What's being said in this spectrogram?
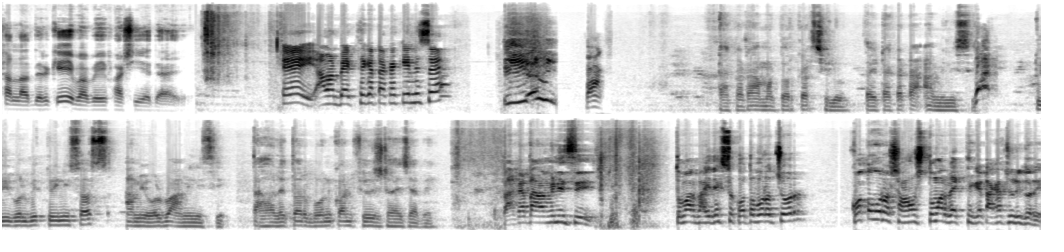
শালাদেরকে এভাবেই ফাঁসিয়ে দেয়। এই আমার ব্যাগ থেকে টাকা কিনেছে টাকাটা আমার দরকার ছিল তাই টাকাটা আমি নিছি তুই বলবি তুই নিছস আমি বলব আমি নিছি তাহলে তোর বোন কনফিউজড হয়ে যাবে টাকাটা আমি নিছি তোমার ভাই দেখছ কত বড় চোর কত বড় সাহস তোমার ব্যাগ থেকে টাকা চুরি করে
